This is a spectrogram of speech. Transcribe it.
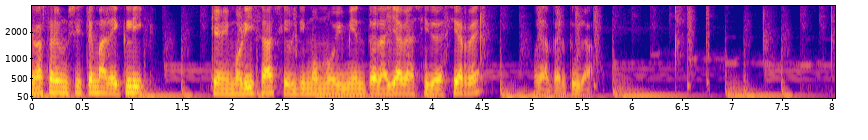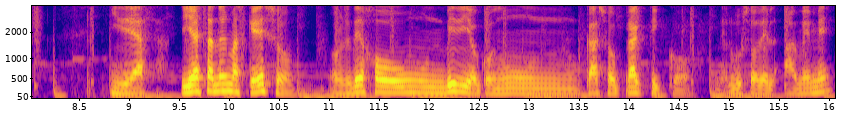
se basa en un sistema de clic que memoriza si el último movimiento de la llave ha sido de cierre o de apertura. Ideaza. Y ya está, no es más que eso. Os dejo un vídeo con un caso práctico del uso del AMM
